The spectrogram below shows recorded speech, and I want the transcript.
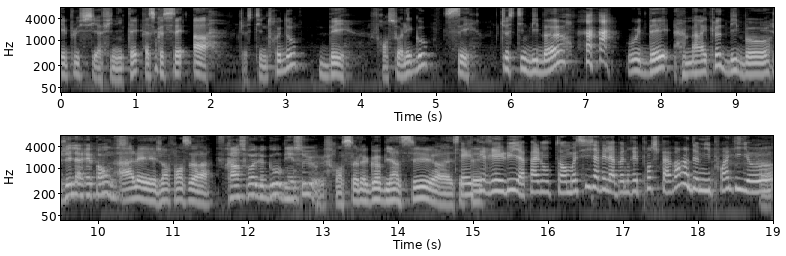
et plus si affinité. Est-ce que c'est A. Justin Trudeau? B. François Legault? C. Justin Bieber? ou D. Marie-Claude Bibeau J'ai la réponse. Allez, Jean-François. François Legault, bien sûr. Euh, François Legault, bien sûr. euh, Qui a été réélu il y a pas longtemps. Moi aussi, j'avais la bonne réponse. Je peux avoir un demi-point, Guillaume.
